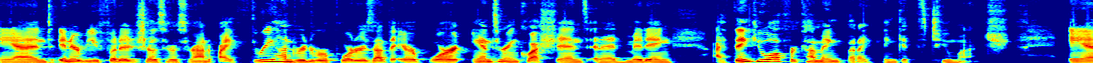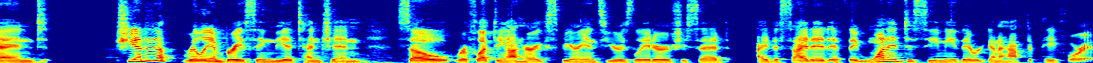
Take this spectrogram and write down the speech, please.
and interview footage shows her surrounded by 300 reporters at the airport answering questions and admitting, I thank you all for coming, but I think it's too much. And she ended up really embracing the attention. So, reflecting on her experience years later, she said, I decided if they wanted to see me, they were going to have to pay for it.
